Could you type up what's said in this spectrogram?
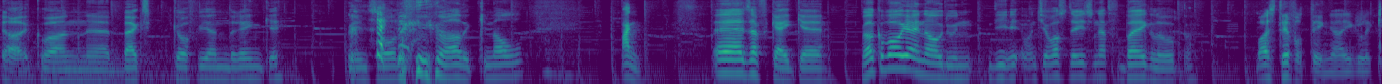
Ja, ik wou een eh bags koffie aan het drinken. We hadden knal. Pang. Eh, eens even kijken. Welke wou jij nou doen? Die, want je was deze net voorbij gelopen. Wat is dit voor ding eigenlijk?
